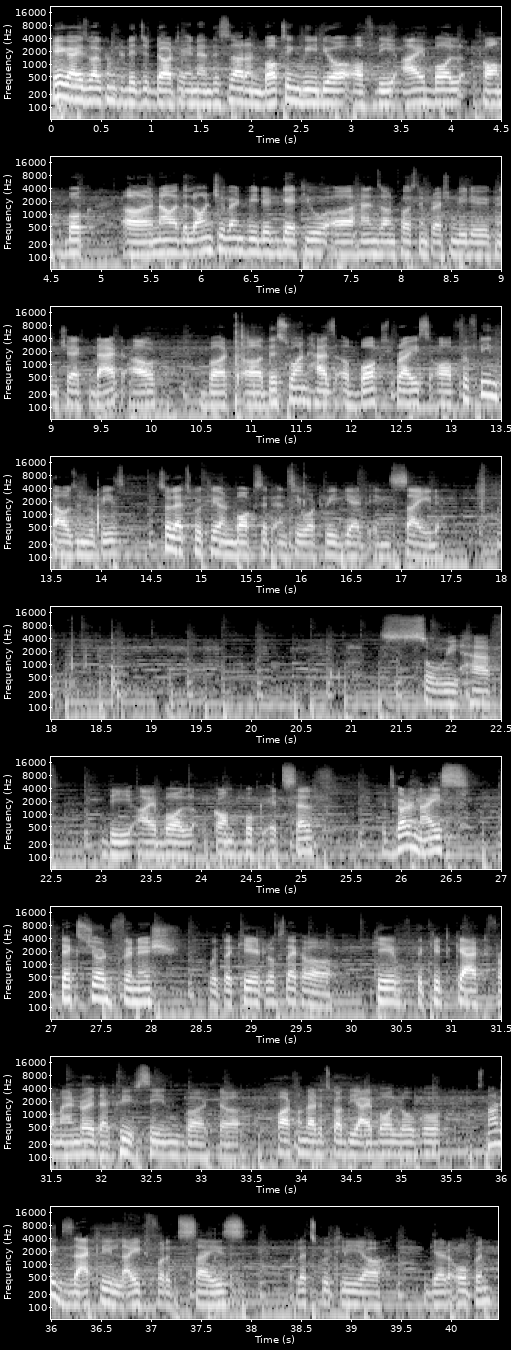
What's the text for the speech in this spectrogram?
Hey guys, welcome to Digit.in and this is our unboxing video of the Eyeball Comp book. Uh, now at the launch event we did get you a hands-on first impression video, you can check that out. But uh, this one has a box price of 15,000 rupees. So let's quickly unbox it and see what we get inside. So we have the Eyeball Comp book itself. It's got a nice textured finish with the K. It looks like a cave, the Kit Kat from Android that we've seen, but uh, apart from that, it's got the iBall logo. It's not exactly light for its size, but let's quickly uh, get open.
